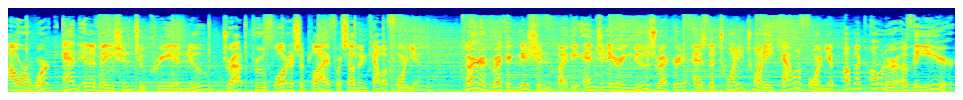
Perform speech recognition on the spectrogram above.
Our work and innovation to create a new, drought-proof water supply for Southern California garnered recognition by the Engineering News Record as the 2020 California Public Owner of the Year.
